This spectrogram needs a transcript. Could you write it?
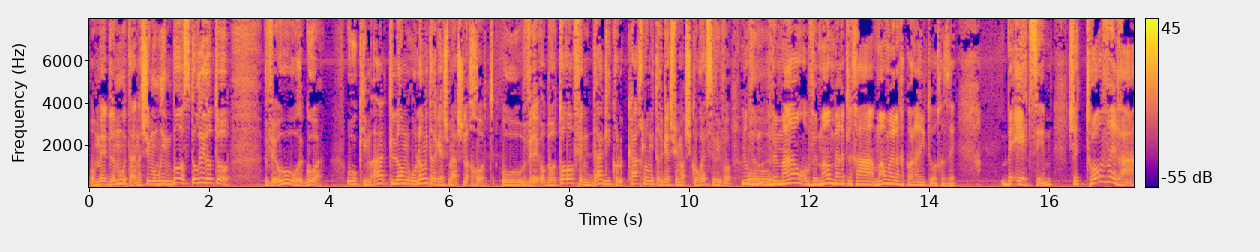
עומד למות, האנשים אומרים בוס תוריד אותו, והוא רגוע. הוא כמעט לא, הוא לא מתרגש מההשלכות, הוא, ובאותו אופן דגי כל כך לא מתרגש ממה שקורה סביבו. נו, הוא... ומה, ומה אומרת לך, מה אומר לך כל הניתוח הזה? בעצם, שטוב ורע,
